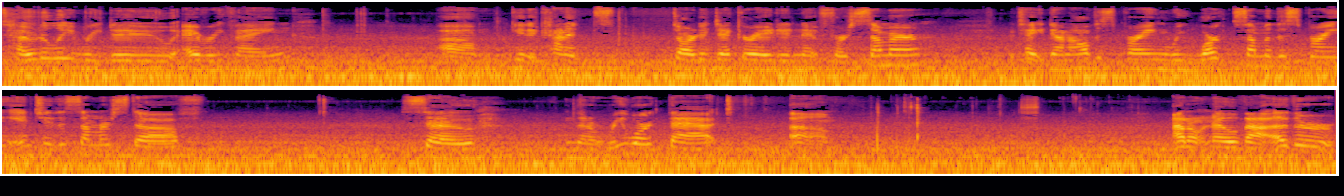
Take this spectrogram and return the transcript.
totally redo everything. Um, get it kind of started decorating it for summer. We take down all the spring, rework some of the spring into the summer stuff. So I'm gonna rework that. Um, I don't know about other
